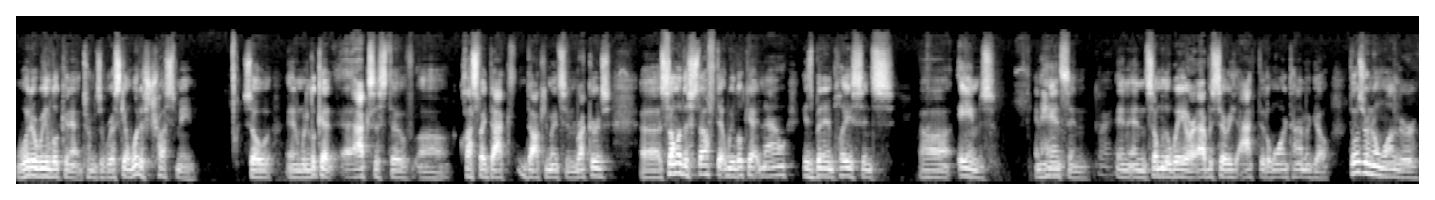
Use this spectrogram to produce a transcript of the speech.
what are we looking at in terms of risk, and what does trust mean? So, and we look at access to uh, classified doc documents and records, uh, some of the stuff that we look at now has been in place since uh, Ames and Hanssen, right. and, and some of the way our adversaries acted a long time ago. Those are no longer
